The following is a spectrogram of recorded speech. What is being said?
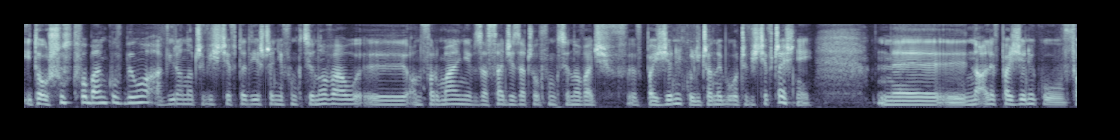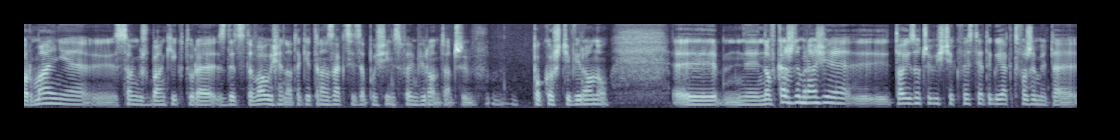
i to oszustwo banków było, a Wiron oczywiście wtedy jeszcze nie funkcjonował. On formalnie w zasadzie zaczął funkcjonować w, w październiku, liczony był oczywiście wcześniej. No ale w październiku formalnie są już banki, które zdecydowały się na takie transakcje za pośrednictwem Wironu, znaczy po koszcie Wironu. No w każdym razie to jest oczywiście kwestia tego, jak tworzymy te,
